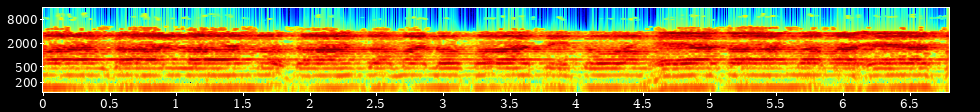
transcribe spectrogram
มังกัลลังนุตัง สะมะนุปัสสิตุง เอตังมะมะเอโส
